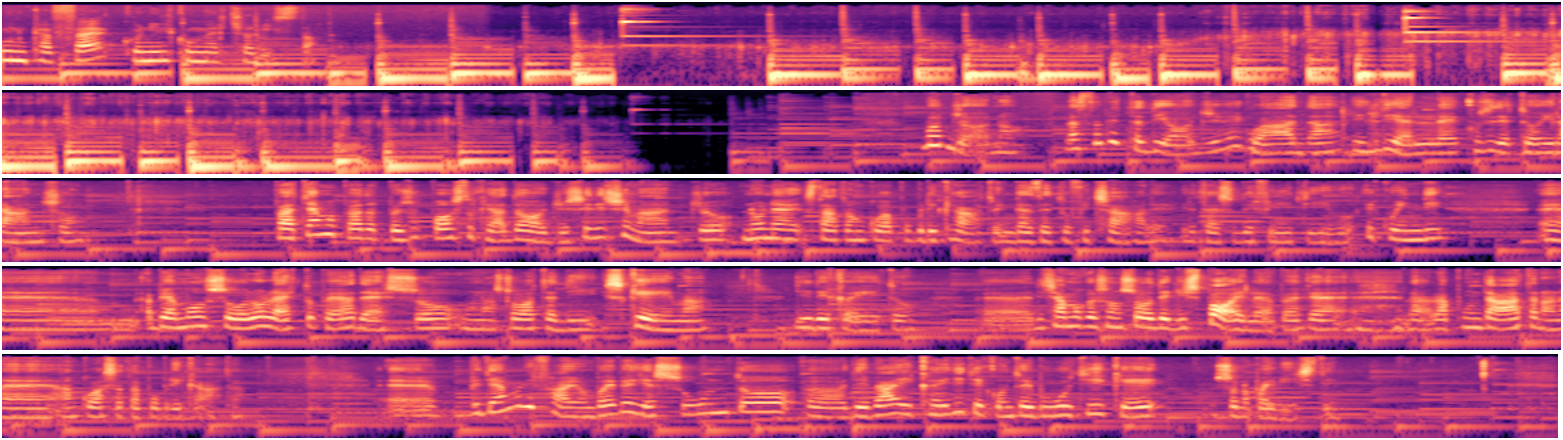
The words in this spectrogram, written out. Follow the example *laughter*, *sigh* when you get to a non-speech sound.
Un caffè con il commercialista. Buongiorno, la storietta di oggi riguarda il DL cosiddetto rilancio. Partiamo però dal presupposto che ad oggi, 16 maggio, non è stato ancora pubblicato in Gazzetta Ufficiale il testo definitivo e quindi eh, abbiamo solo letto per adesso una sorta di schema di decreto. Eh, diciamo che sono solo degli spoiler perché *laughs* la, la puntata non è ancora stata pubblicata. Eh, vediamo di fare un breve riassunto eh, dei vari crediti e contributi che sono previsti.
